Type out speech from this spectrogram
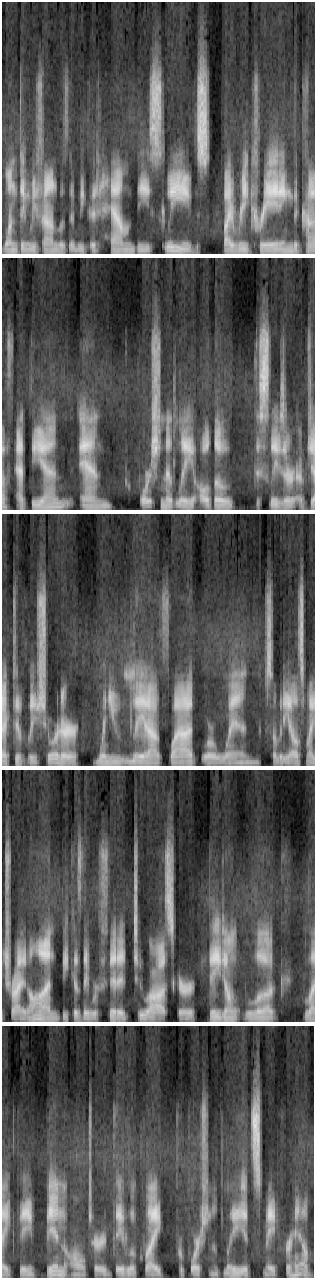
One thing we found was that we could hem the sleeves by recreating the cuff at the end. And fortunately, although the sleeves are objectively shorter when you lay it out flat or when somebody else might try it on because they were fitted to Oscar, they don't look like they've been altered. They look like proportionately it's made for him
